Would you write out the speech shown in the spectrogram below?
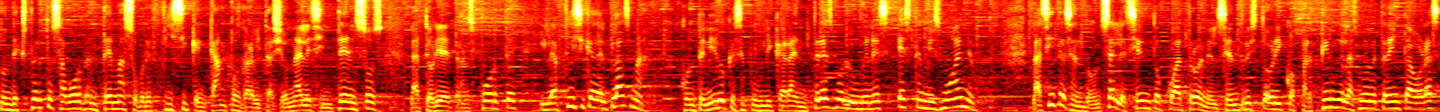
donde expertos abordan temas sobre física en campos gravitacionales intensos, la teoría de transporte y la física del plasma, contenido que se publicará en tres volúmenes este mismo año. La cita es en Donceles 104 en el Centro Histórico a partir de las 9.30 horas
